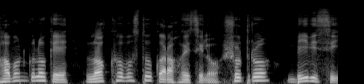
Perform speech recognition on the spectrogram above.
ভবনগুলোকে লক্ষ্যবস্তু করা হয়েছিল, সূত্র বিবিসি।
